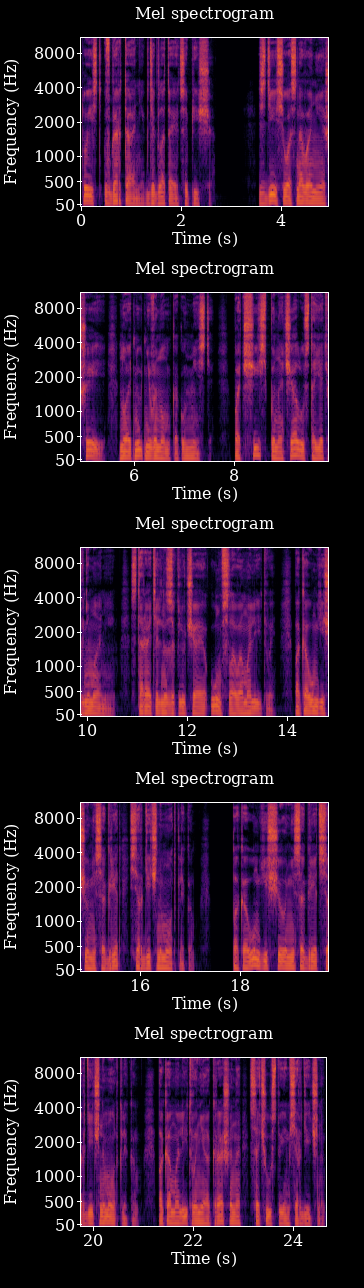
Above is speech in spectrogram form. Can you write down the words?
то есть в гортани, где глотается пища. Здесь, у основания шеи, но отнюдь не в ином каком месте, подчись поначалу стоять вниманием, старательно заключая ум в слова молитвы, пока ум еще не согрет сердечным откликом, пока ум еще не согрет сердечным откликом, пока молитва не окрашена сочувствием сердечным.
